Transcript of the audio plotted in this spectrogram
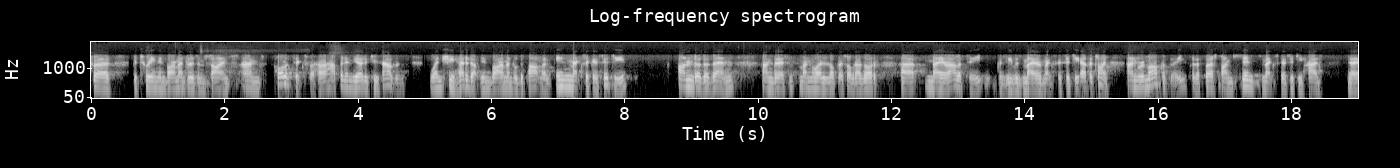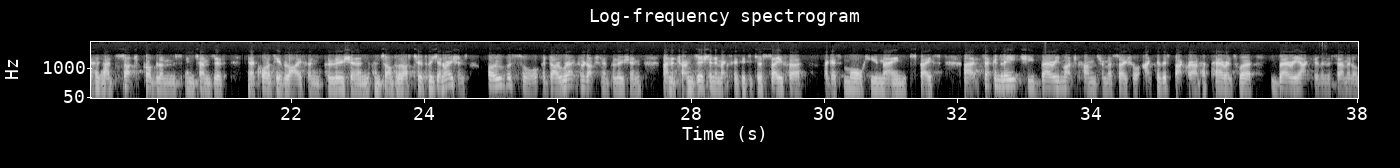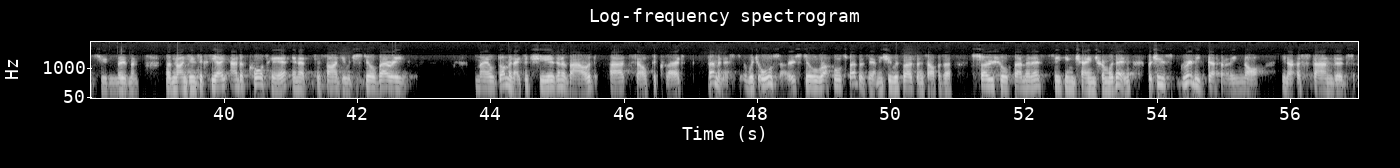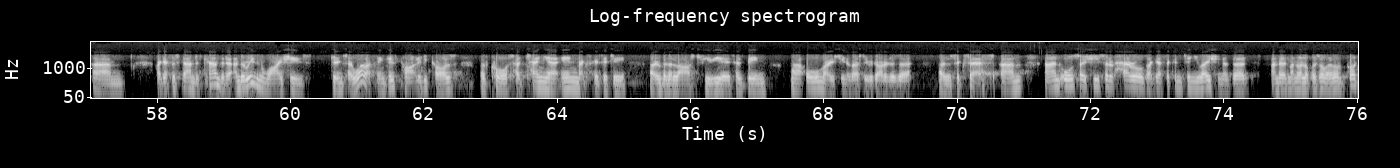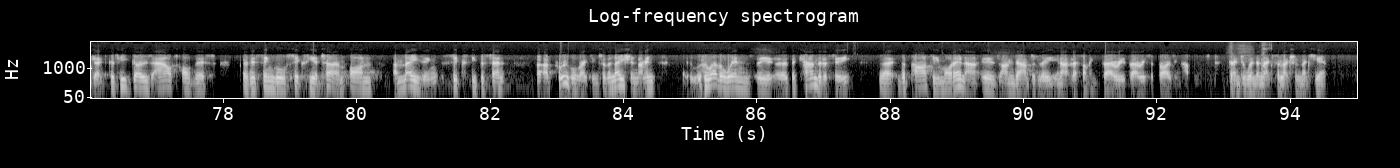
for, between environmentalism, science, and politics for her happened in the early 2000s when she headed up the environmental department in Mexico City under the then Andres Manuel Lopez Obrador uh, mayoralty, because he was mayor of Mexico City at the time. And remarkably, for the first time since Mexico City had you know, has had such problems in terms of you know, quality of life and pollution and, and so on for the last two or three generations, oversaw a direct reduction in pollution and a transition in Mexico City to a safer, I guess, more humane space. Uh, secondly, she very much comes from a social activist background. Her parents were very active in the seminal student movement of 1968. And of course, here in a society which is still very male dominated, she is an avowed uh, self declared feminist, which also still ruffles feathers here. I mean, she refers to herself as a social feminist seeking change from within, but she's really definitely not, you know, a standard, um, I guess, a standard candidate. And the reason why she's doing so well, I think, is partly because, of course, her tenure in Mexico City over the last few years has been uh, almost universally regarded as a as a success. Um, and also, she sort of heralds, I guess, a continuation of the Andres Manuel Lopez Obrador project because he goes out of this of his single six-year term on amazing 60% approval rating. So the nation, I mean, whoever wins the uh, the candidacy, uh, the party Morena is undoubtedly, you know, unless something very very surprising happens, going to win the next election next year.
